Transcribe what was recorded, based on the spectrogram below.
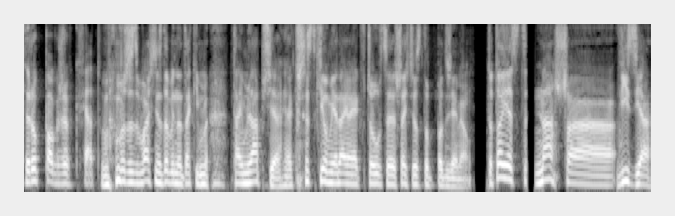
Zrób pogrzeb kwiatów. Może właśnie zrobię na takim timelapsie, jak wszystkie umierają jak w czołówce sześciu stóp pod ziemią. To to jest nasza wizja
